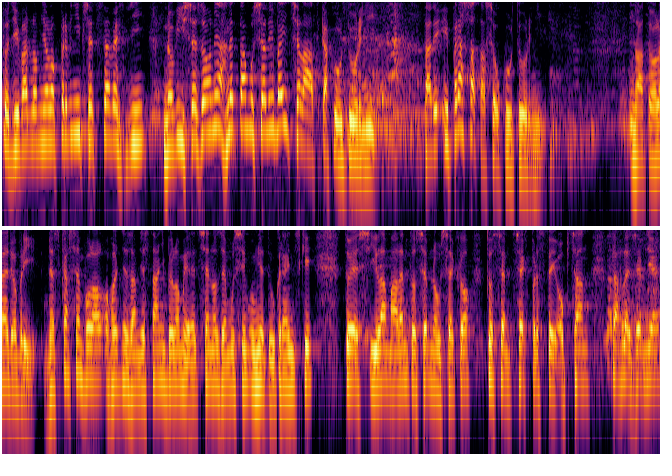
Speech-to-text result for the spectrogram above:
To divadlo mělo první představení nový sezóny a hned tam museli být celátka kulturní. Tady i prasata jsou kulturní. No a tohle je dobrý. Dneska jsem volal ohledně zaměstnání, bylo mi receno, že musím umět ukrajinsky. To je síla, málem to se mnou seklo, to jsem Čech, prostý občan, tahle země,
